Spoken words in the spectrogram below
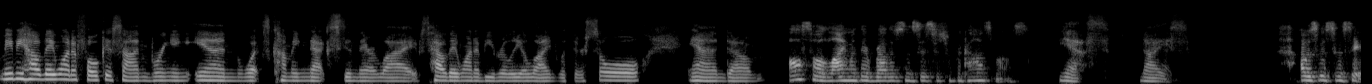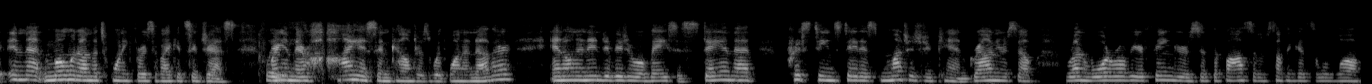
maybe how they want to focus on bringing in what's coming next in their lives, how they want to be really aligned with their soul. And um, also align with their brothers and sisters from the cosmos. yes, nice. I was just going to say, in that moment on the 21st, if I could suggest, bring in their highest encounters with one another and on an individual basis. Stay in that pristine state as much as you can. Ground yourself. Run water over your fingers at the faucet if something gets a little off,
